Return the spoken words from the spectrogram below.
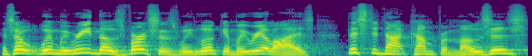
And so when we read those verses, we look and we realize this did not come from Moses,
